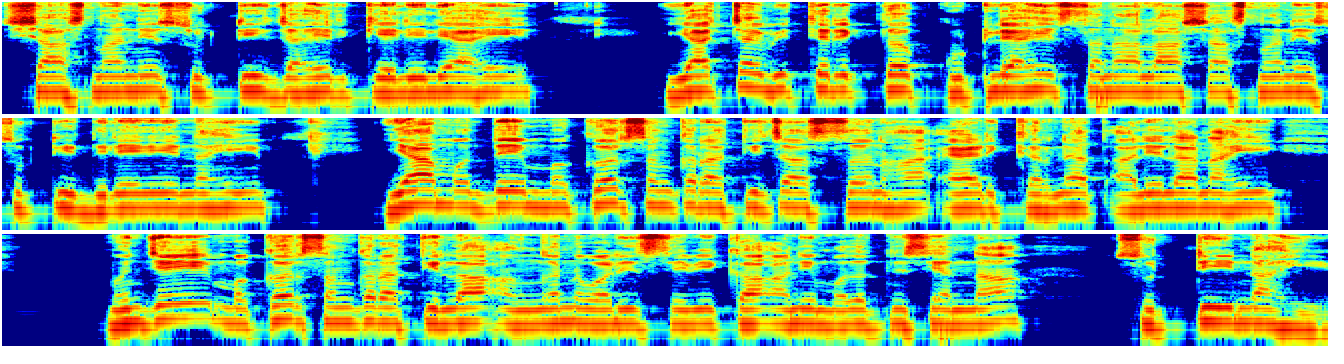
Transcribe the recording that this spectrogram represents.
शासनाने सुट्टी जाहीर केलेली आहे. याच्या व्यतिरिक्त कुठल्याही सणाला शासनाने सुट्टी दिलेली नाही. यामध्ये मकर संक्रांतीचा सण हा ॲड करण्यात आलेला नाही. म्हणजे मकर संक्रांतीला अंगणवाडी सेविका आणि मदतनीस यांना सुट्टी नाही.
